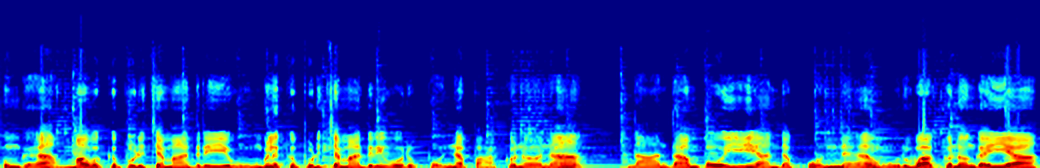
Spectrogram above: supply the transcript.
உங்க அம்மாவுக்கு பிடிச்ச மாதிரி உங்களுக்கு பிடிச்ச மாதிரி ஒரு பொண்ணை பார்க்கணும்னா நான் தான் போய் அந்த பொண்ணை உருவாக்கணுங்க ஐயா.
